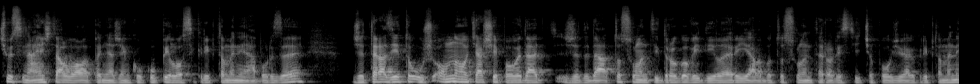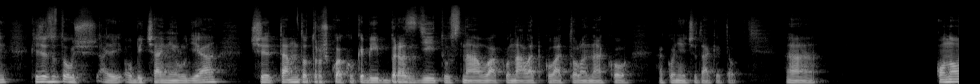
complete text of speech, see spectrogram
či už si nainštalovalo peňaženku, kúpilo si kryptomeny na burze že teraz je to už o mnoho ťažšie povedať, že teda to sú len tí drogoví díleri alebo to sú len teroristi, čo používajú kryptomeny, keďže sú to už aj obyčajní ľudia, čiže tam to trošku ako keby brzdí tú snahu, ako nálepkovať to len ako, ako niečo takéto. Uh, ono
